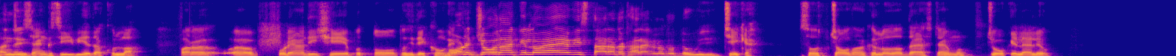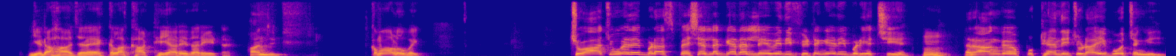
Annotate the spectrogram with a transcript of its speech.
ਹਾਂਜੀ। ਸਿੰਘ ਸੀ ਵੀ ਇਹਦਾ ਖੁੱਲਾ ਪਰ ਅ, ਪੁੜਿਆਂ ਦੀ ਸ਼ੇਪ ਉੱਤੋਂ ਤੁਸੀਂ ਦੇਖੋਗੇ ਹੁਣ 14 ਕਿਲੋ ਹੈ ਇਹ ਵੀ 17 ਤੋਂ 18 ਕਿਲੋ ਦੁੱਧ ਦਊਗੀ ਜੀ। ਠੀਕ ਹੈ। ਸੋ 14 ਕਿਲੋ ਦੁੱਧ ਇਸ ਟਾਈਮ ਚੋ ਕੇ ਲੈ ਲਿਓ। ਜਿਹੜਾ ਹਾਜ਼ਰ ਹੈ 1 ਲੱਖ 8000 ਇਹਦਾ ਰੇਟ ਹੈ। ਹਾਂਜੀ। ਕਮਾ ਲਓ ਬਾਈ। ਚੁਆ ਚੂਏ ਦੇ ਬੜਾ ਸਪੈਸ਼ਲ ਲੱਗਿਆ ਤੇ ਲੇਵੇ ਦੀ ਫਿਟਿੰਗ ਇਹਦੀ ਬੜੀ ਅੱਛੀ ਹੈ। ਹੂੰ। ਰੰਗ ਪੁੱਠਿਆਂ ਦੀ ਚੁੜਾਈ ਬਹੁਤ ਚੰਗੀ ਜੀ।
